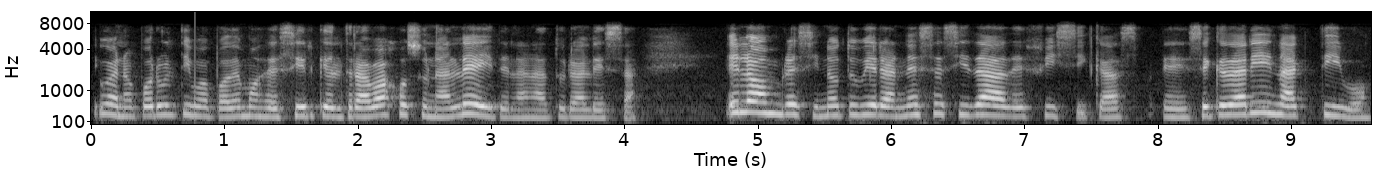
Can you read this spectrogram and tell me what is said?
Y bueno, por último podemos decir que el trabajo es una ley de la naturaleza el hombre, si no tuviera necesidades físicas, eh, se quedaría inactivo.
